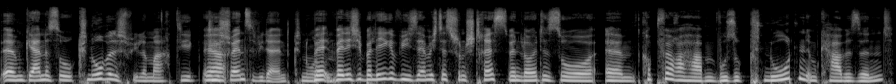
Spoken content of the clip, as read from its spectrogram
ähm, gerne so Knobelspiele macht, die Ja. die Schwänze wieder entknoten. wenn, wenn ich überlege, wie sehr mich das schon stresst, wenn Leute so ähm, Kopfhörer haben, wo so Knoten im Kabel sind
